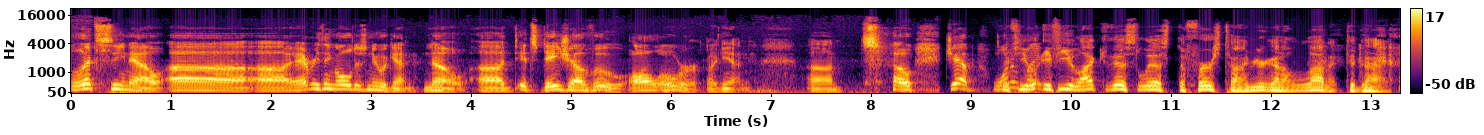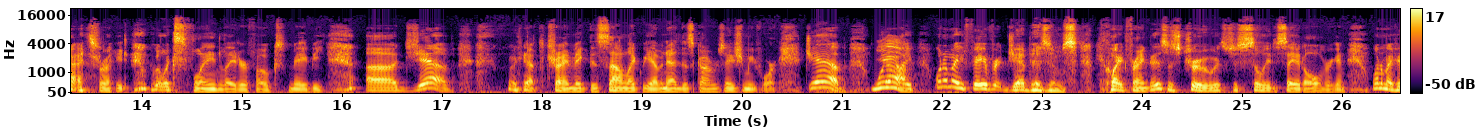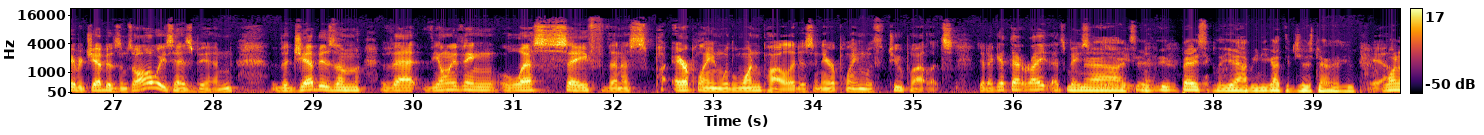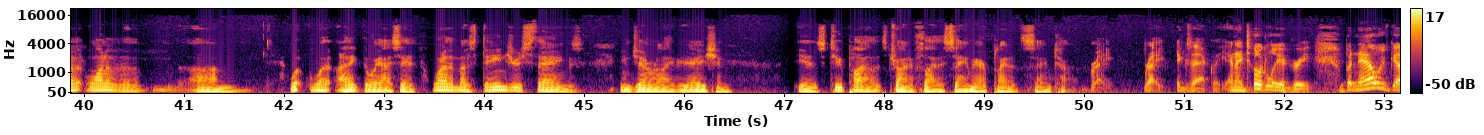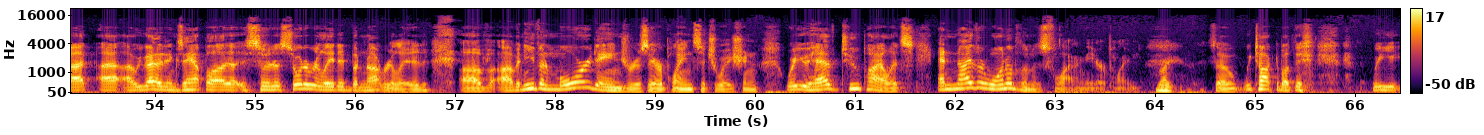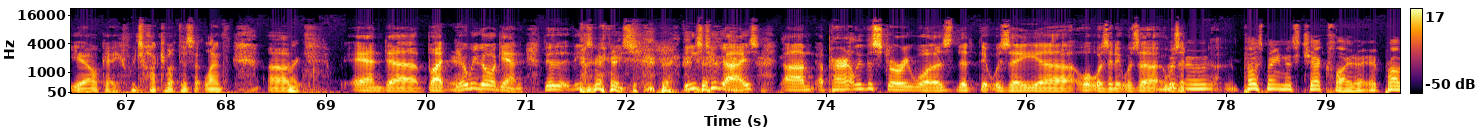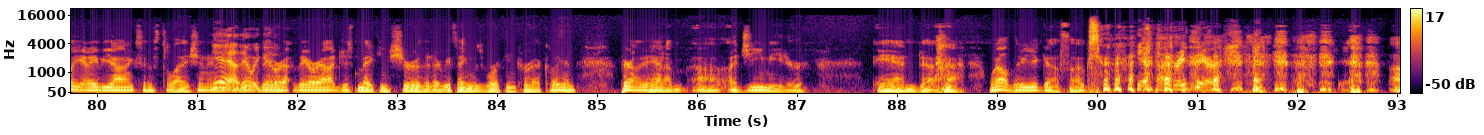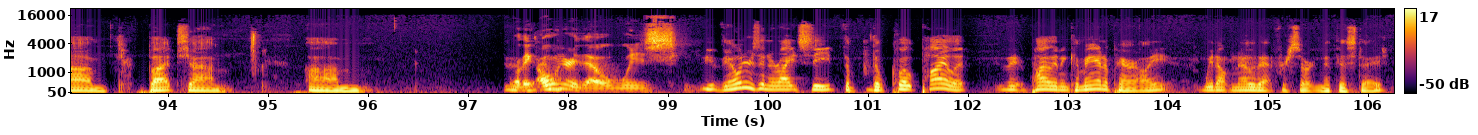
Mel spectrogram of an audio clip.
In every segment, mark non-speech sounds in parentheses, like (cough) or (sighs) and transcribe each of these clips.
Let's see now. Uh, uh, everything old is new again. No, uh, it's deja vu all over again. Um, (laughs) so, Jeb, one if you my if you liked this list the first time, you're going to love it today. (laughs) That's right. We'll explain later, folks, maybe. Uh, Jeb, we're to have to try and make this sound like we haven't had this conversation before. Jeb, one, Yeah. of, my, one of my favorite Jebisms, (laughs) quite frankly, this is true, it's just silly to say it all over again. One of my favorite Jebisms always has been the Jebism that the only thing less safe than an airplane with one pilot is an airplane with two pilots. Did I get that right? That's basically No, it's, it, it basically yeah. I mean, you got the gist of it. Yeah. One of the, one of the um, what, what I think the way I say it, one of the most dangerous things in general aviation is two pilots trying to fly the same airplane at the same time. Right. Right, exactly, and I totally agree. But now we've got uh, uh, we've got an example, uh, sort of sort of related but not related, of of an even more dangerous airplane situation where you have two pilots and neither one of them is flying the airplane. Right. So we talked about this. (laughs) We yeah okay. We talked about this at length. Um, Right. And uh, but here we go again. These (laughs) these, these two guys. Um, apparently, the story was that it was a uh, what was it? It was a it was a Uh, post maintenance check flight, uh, probably an avionics installation. and- Yeah, there we they go. Were, they were out just making sure that everything was working correctly, and apparently they had a uh, a G meter. And uh, (laughs) well, there you go, folks. (laughs) yeah right there. but um, Well, the mm-hmm. owner though was the owner's in the right seat. The the quote pilot, the pilot in command apparently, we don't know that for certain at this stage,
